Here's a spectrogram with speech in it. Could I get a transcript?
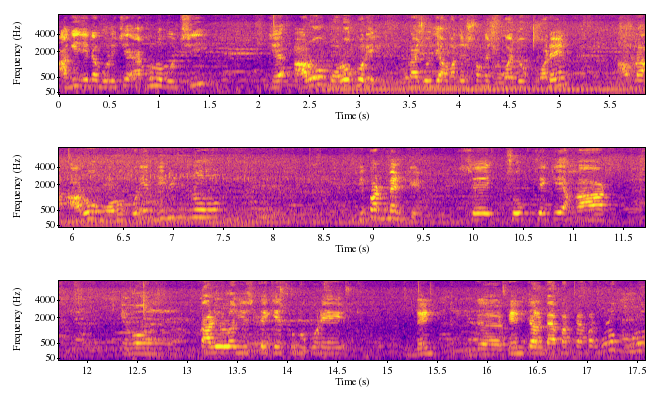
আগে যেটা বলেছি এখনও বলছি যে আরও বড় করে ওরা যদি আমাদের সঙ্গে যোগাযোগ করেন আমরা আরও বড় করে বিভিন্ন ডিপার্টমেন্টে সে চোখ থেকে হার্ট এবং কার্ডিওলজিস্ট থেকে শুরু করে ডেন্টাল ব্যাপার ব্যাপারগুলো পুরো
